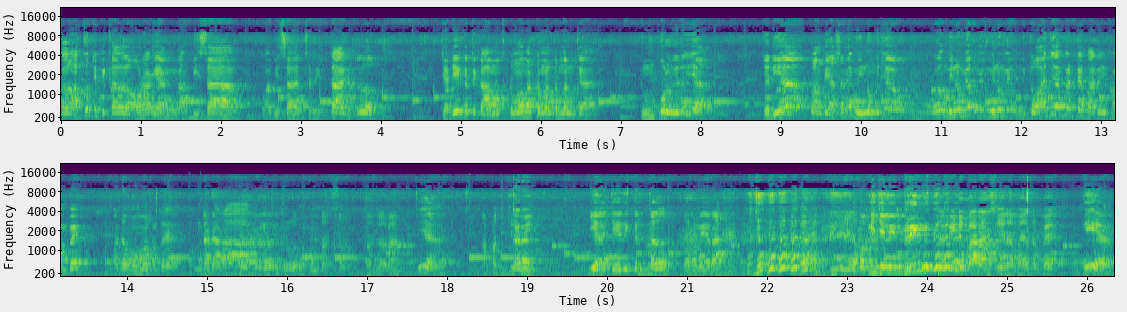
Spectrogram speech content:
kalau aku tipikal orang yang nggak bisa nggak bisa cerita gitu loh. Jadi ketika mau ketemu sama teman-teman kayak ngumpul gitu ya jadinya pelampiasannya minum aja oh, minum yuk, yuk minum yuk gitu aja sampai tiap hari sampai ada momen sampai entah darah kayak gitu gitu loh Tak, tak darah. iya Apa tuh karena jadi? Iya, jeli kental warna merah. Oke, jelly drink. Tapi itu parah sih namanya sampai iya.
